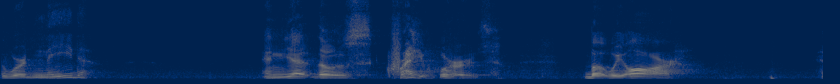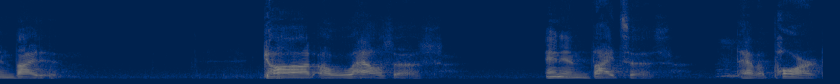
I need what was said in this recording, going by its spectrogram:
The word need. And yet, those great words, but we are invited. God allows us and invites us to have a part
